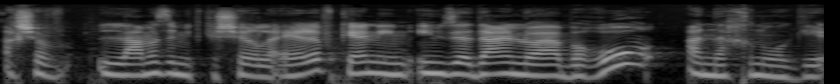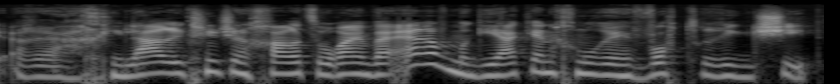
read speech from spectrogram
עכשיו, למה זה מתקשר לערב? כן, אם, אם זה עדיין לא היה ברור, אנחנו, הרי האכילה הרגשית של אחר הצהריים והערב מגיעה כי אנחנו רעבות רגשית.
